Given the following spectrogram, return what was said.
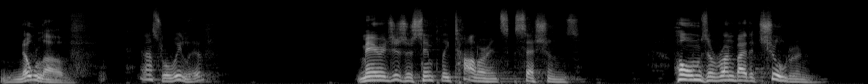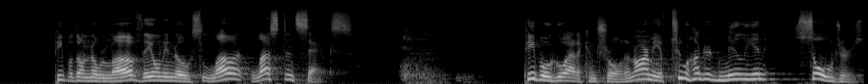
no love. And that's where we live. Marriages are simply tolerance sessions. Homes are run by the children. People don't know love, they only know lust and sex. People will go out of control. An army of 200 million soldiers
